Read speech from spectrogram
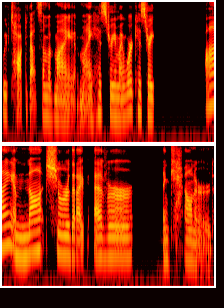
we've talked about some of my my history and my work history i am not sure that i've ever encountered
